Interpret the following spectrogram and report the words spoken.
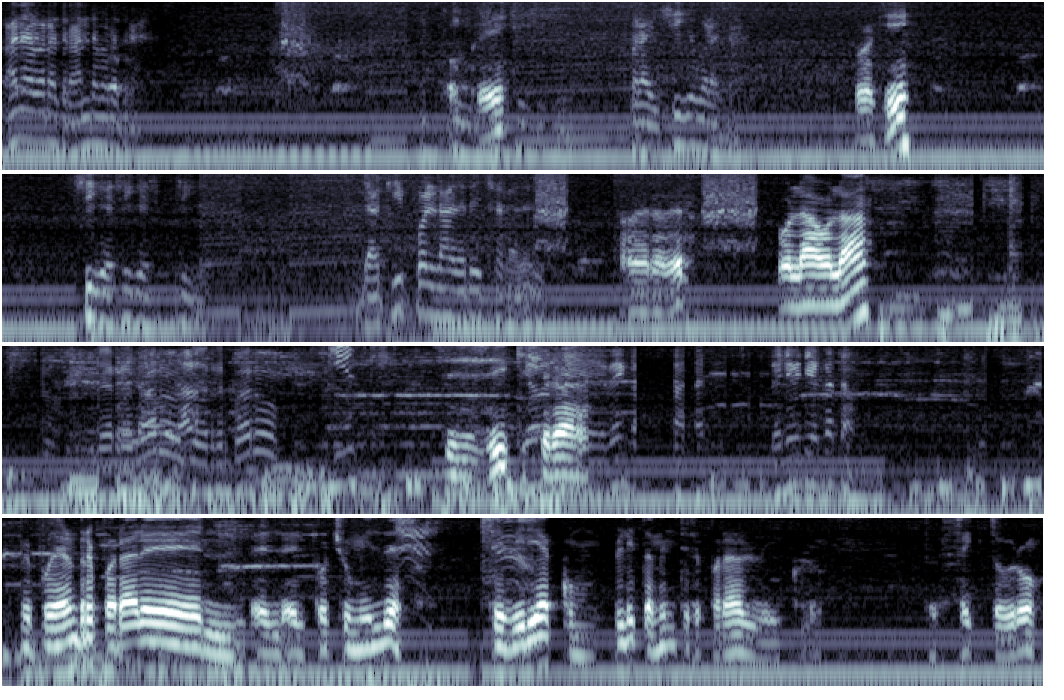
Anda para atrás, anda para atrás. Ok. sí, sí, sí. Por ahí, sigue por acá. ¿Por aquí? Sigue, sigue, sigue. Y aquí por la derecha, la derecha. A ver, a ver. Hola, hola. Te reparo, te reparo. Sí, sí, sí, quisiera... ¿Me podrían reparar el, el, el coche humilde? Se vería completamente reparado el vehículo. Perfecto, bro.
